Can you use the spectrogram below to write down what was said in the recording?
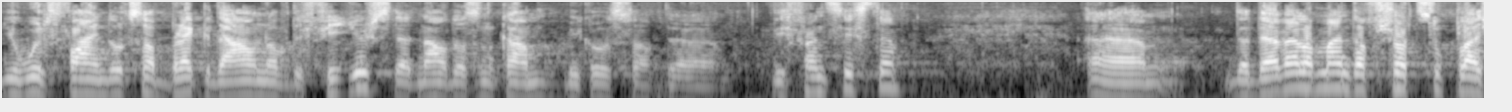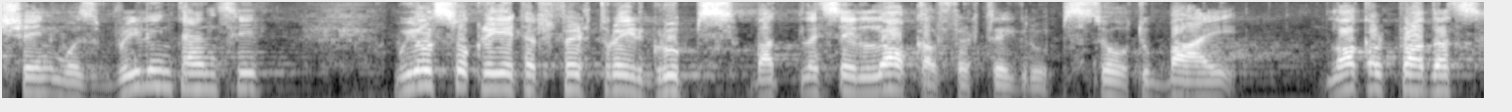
you will find also a breakdown of the figures that now doesn't come because of the different system. Um, the development of short supply chain was really intensive. We also created fair trade groups, but let's say local fair trade groups, so to buy local products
